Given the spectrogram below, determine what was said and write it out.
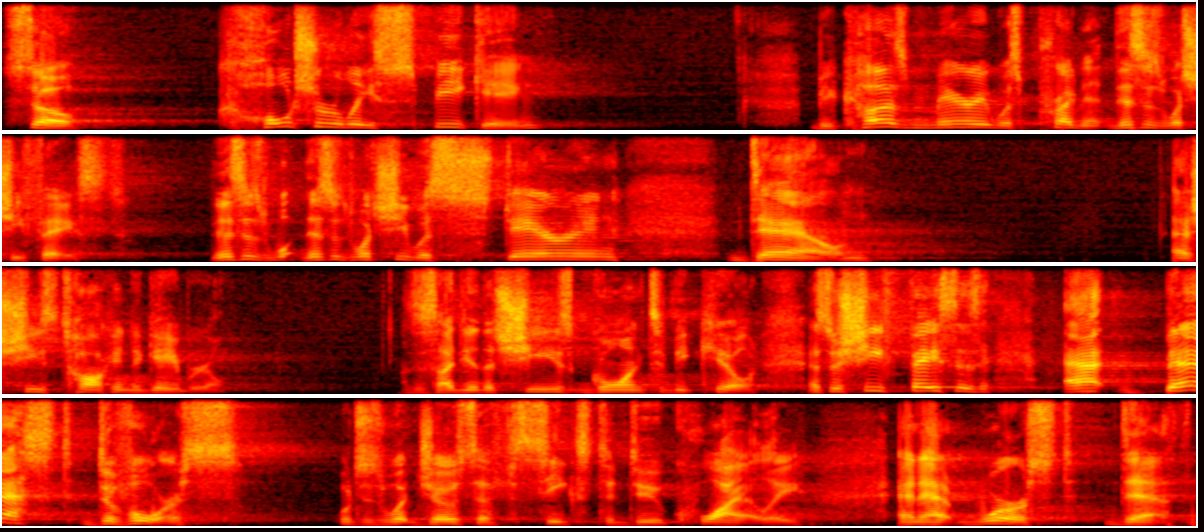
So, culturally speaking, because Mary was pregnant, this is what she faced. This is what, this is what she was staring down as she's talking to Gabriel. This idea that she's going to be killed. And so she faces, at best, divorce, which is what Joseph seeks to do quietly, and at worst, death.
